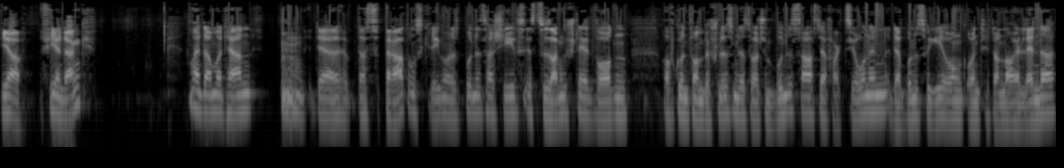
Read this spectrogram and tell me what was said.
Ja, vielen Dank. Meine Damen und Herren, der, das Beratungsgremium des Bundesarchivs ist zusammengestellt worden aufgrund von Beschlüssen des Deutschen Bundestags, der Fraktionen, der Bundesregierung und der neuen Länder.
